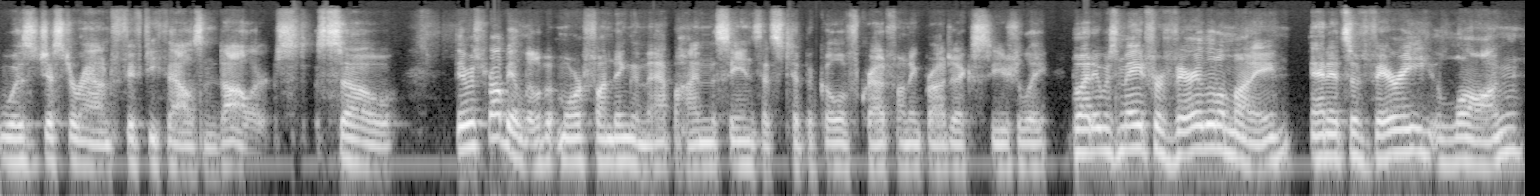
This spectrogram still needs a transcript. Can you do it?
was just around fifty thousand dollars. So there was probably a little bit more funding than that behind the scenes. That's typical of crowdfunding projects usually. But it was made for very little money, and it's a very long,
